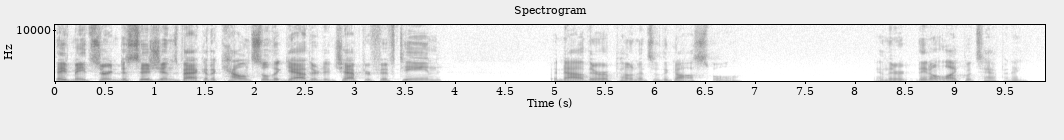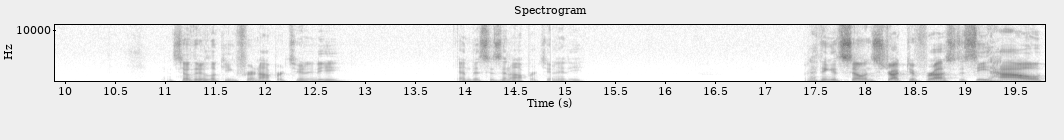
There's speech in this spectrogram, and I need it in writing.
they've made certain decisions back at the council that gathered in chapter 15. But now they're opponents of the gospel. And they're, they don't like what's happening. And so they're looking for an opportunity and this is an opportunity. But I think it's so instructive for us to see how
